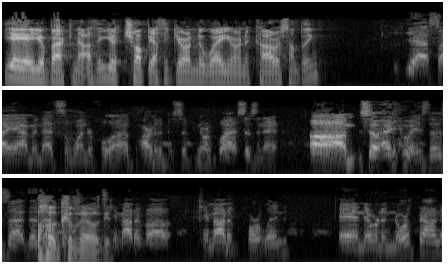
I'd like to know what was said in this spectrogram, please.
Yeah, yeah. You're back now. I think you're choppy. I think you're on the way. You're in a car or something. Yes, I am, and that's the wonderful uh, part of the Pacific Northwest, isn't it? Um, so, anyways, those uh, those oh, came out of uh, came out of Portland, and they were in a northbound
